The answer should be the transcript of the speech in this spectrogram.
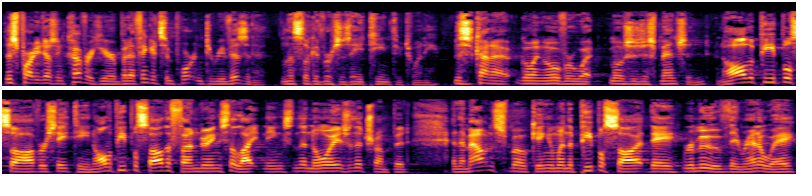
This part he doesn't cover here, but I think it's important to revisit it. And let's look at verses 18 through 20. This is kind of going over what Moses just mentioned. And all the people saw, verse 18, all the people saw the thunderings, the lightnings, and the noise of the trumpet, and the mountain smoking. And when the people saw it, they removed, they ran away,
